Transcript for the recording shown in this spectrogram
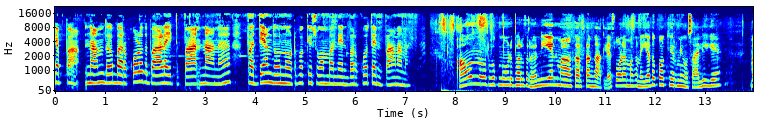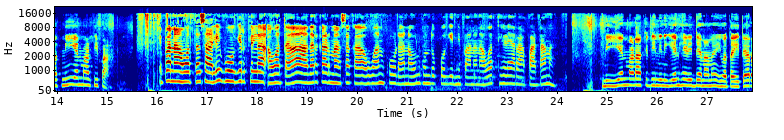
ಯಪ್ಪ ನಮ್ದು ಬರ್ಕೊಳ್ಳೋದು ಭಾಳ ಐತಪ್ಪ. ನಾನು ಪದ್ಯಂದು ನೋಟ್ಬುಕ್ ಇಸ್ಕೊಂಬಂದೇನು ಬರ್ಕೋತೇನಪ್ಪ ನಾನು. ಅವ್ನು ನೋಟ್ಬುಕ್ ನೋಡಿ ಬರ್ದ್ರೆ ನೀ ಏನು ಮಾ ಕಲ್ತಂಗೆ ಆತ್ಲೆ ಸೋಳೆ ಮಗನ ಎದಕ್ಕೆ ಹೋಗ್ತೀರಿ ನೀವು ಸಾಲಿಗೆ? ಮತ್ತು ನೀ ಏನು ಮಾಡ್ತೀಪ? ಹೊಂದಕ್ಕೆ ಹೋಗಿದ್ನಿಪ್ಪ ನಾನು ಅವತ್ತು ಹೇಳ್ಯಾರ, ಪಾಠನ? ನೀ ಏನು ಮಾಡಾತಿದ್ದಿ? ನಿನಗೇನು ಹೇಳಿದ್ದೆ ನಾನು? ಇವತ್ತು ಐತ್ಯಾರ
